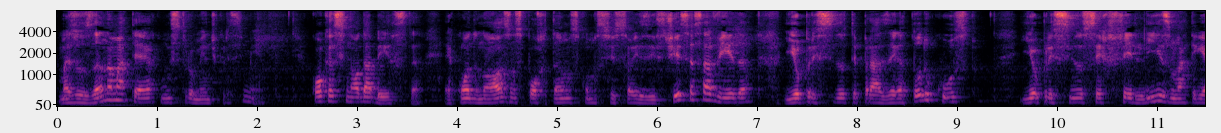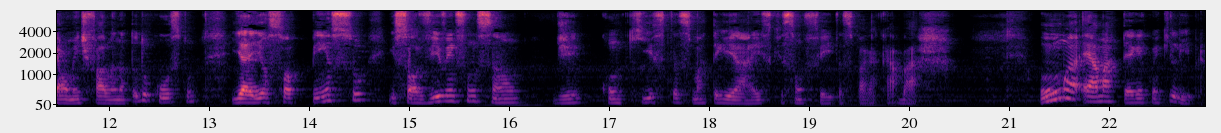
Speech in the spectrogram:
mas usando a matéria como instrumento de crescimento. Qual que é o sinal da besta? É quando nós nos portamos como se só existisse essa vida e eu preciso ter prazer a todo custo e eu preciso ser feliz materialmente falando a todo custo e aí eu só penso e só vivo em função de conquistas materiais que são feitas para acabar. Uma é a matéria com equilíbrio,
